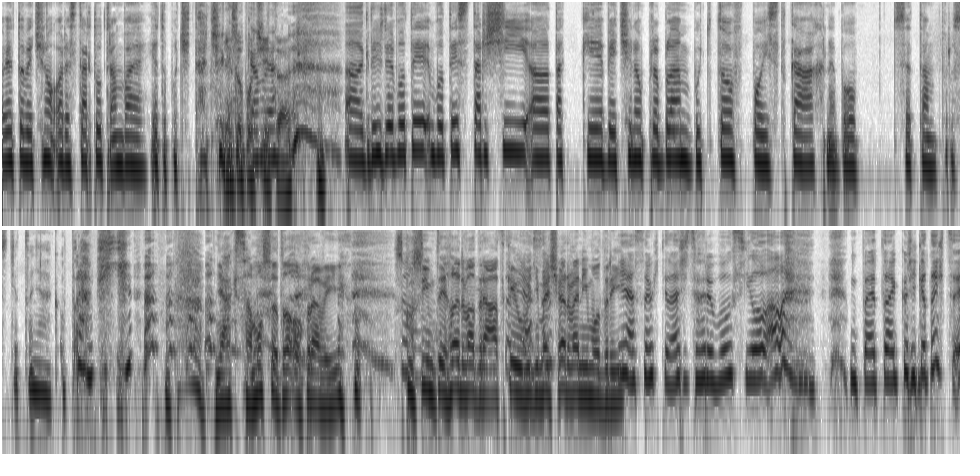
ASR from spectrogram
je to většinou o restartu tramvaje, je to počítač. Je to počítač. Když jde o ty, o ty starší, tak je většinou problém buď to v pojistkách, nebo se tam prostě to nějak opraví. nějak samo se to opraví? Zkusím tyhle dva drátky, no, uvidíme jsem, červený, modrý. Já jsem chtěla říct hrubou sílou, ale úplně to jako říkat nechci.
